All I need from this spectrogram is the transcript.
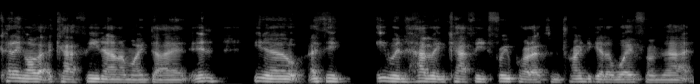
cutting all that caffeine out of my diet. And, you know, I think even having caffeine free products, I'm trying to get away from that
